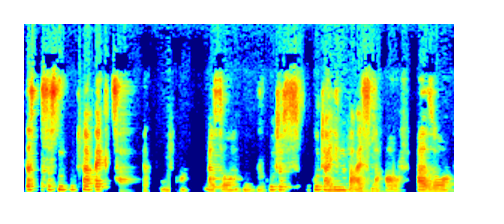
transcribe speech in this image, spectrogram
das ist ein guter Wegzeitpunkt. Also ein gutes, guter Hinweis darauf. Also,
